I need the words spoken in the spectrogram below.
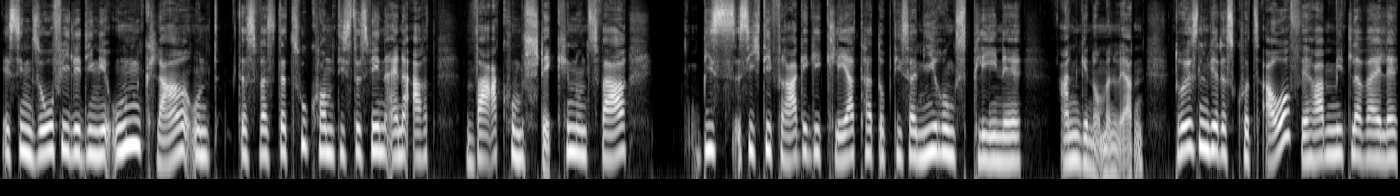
Es sind so viele Dinge unklar und das, was dazu kommt, ist, dass wir in einer Art Vakuum stecken und zwar bis sich die Frage geklärt hat, ob die Sanierungspläne angenommen werden. Dröseln wir das kurz auf. Wir haben mittlerweile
